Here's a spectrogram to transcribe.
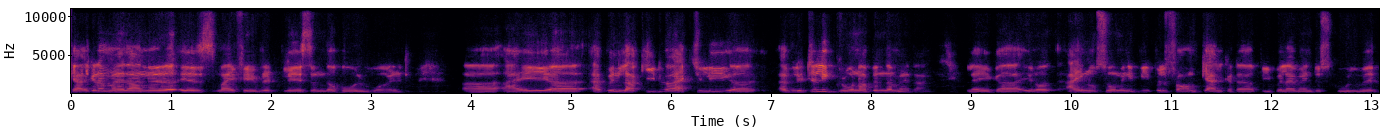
Calcutta Maidan uh, is my favorite place in the whole world. Uh, I uh, have been lucky to actually, uh, I've literally grown up in the Maidan. Like, uh, you know, I know so many people from Calcutta, people I went to school with,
